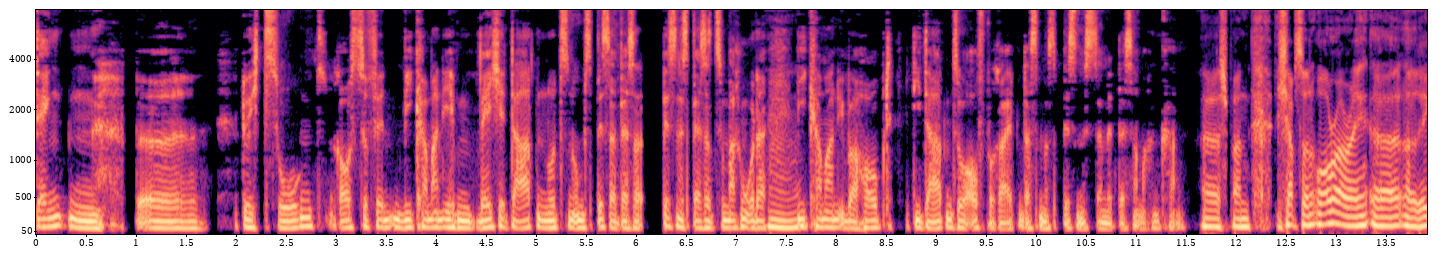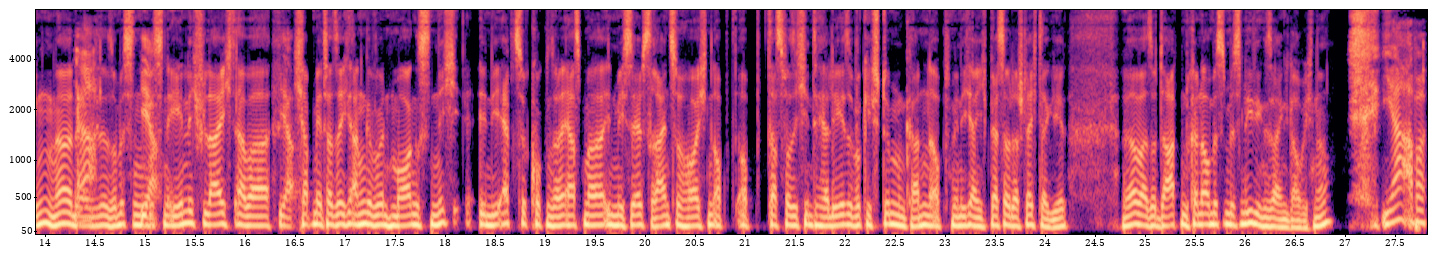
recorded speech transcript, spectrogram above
Denken äh, durchzogen, rauszufinden, wie kann man eben welche Daten nutzen, um es besser, besser, Business besser zu machen oder mhm. wie kann man überhaupt die Daten so aufbereiten, dass man das Business damit besser machen kann. Ja, spannend. Ich habe so einen Aura-Ring, äh, Ring, ne? Ja. so ein bisschen, ja. bisschen ähnlich vielleicht, aber ja. ich habe mir tatsächlich angewöhnt, morgens nicht in die App zu gucken, sondern erstmal in mich selbst reinzuhorchen, ob, ob das, was ich hinterher lese, wirklich stimmen kann, ob es mir nicht eigentlich besser oder schlechter geht. Ja, also Daten können auch ein bisschen, bisschen leading sein, glaube ich. Ne? Ja, aber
